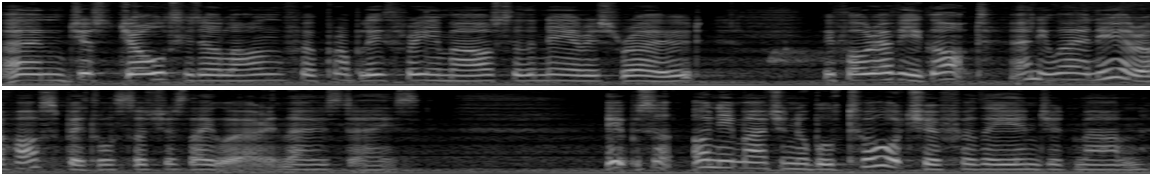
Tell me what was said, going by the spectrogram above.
and just jolted along for probably three miles to the nearest road before ever you got anywhere near a hospital such as they were in those days. It was an unimaginable torture for the injured man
